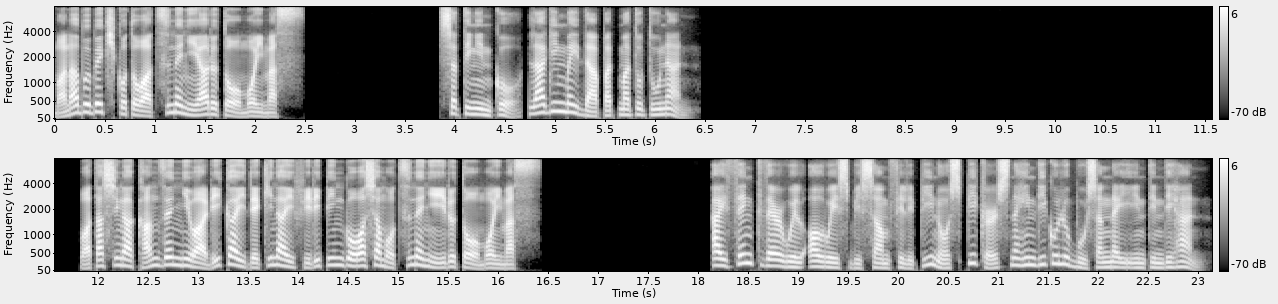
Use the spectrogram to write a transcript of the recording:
学ぶべきことは常にあると思います。Sa tingin ko, laging may dapat matutunan. 私が完全には理解できないフィリピン語話者も常にいると思います。I think there will always be some Filipino speakers na hindi ko lubusang naiintindihan.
